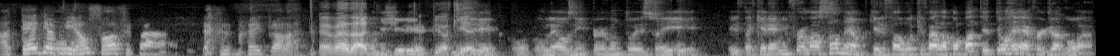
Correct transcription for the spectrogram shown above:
Até de o... avião sofre para ir para lá. É verdade. Ô, Mexerico, Pior que é. o, o Leozinho perguntou isso aí. Ele tá querendo informação mesmo, porque ele falou que vai lá para bater teu recorde agora.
